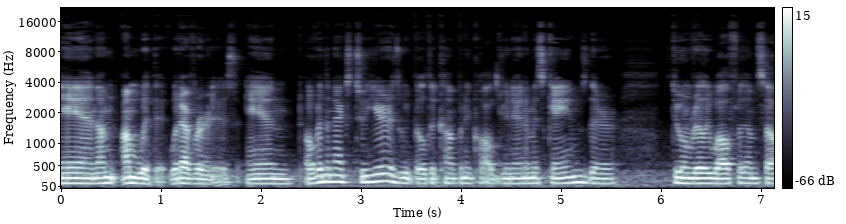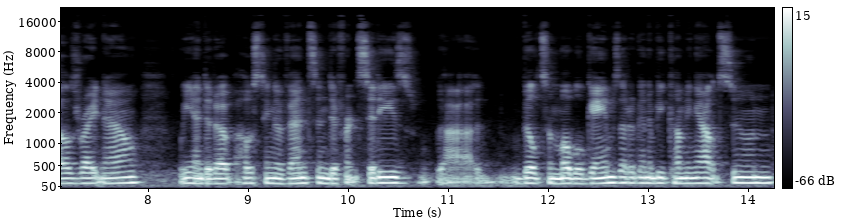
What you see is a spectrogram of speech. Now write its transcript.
And I'm I'm with it, whatever it is. And over the next two years, we built a company called Unanimous Games. They're doing really well for themselves right now. We ended up hosting events in different cities, uh, built some mobile games that are going to be coming out soon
